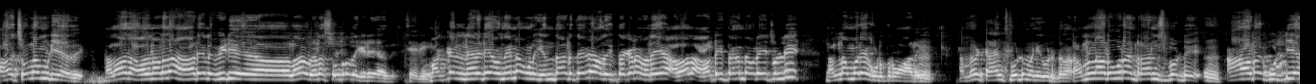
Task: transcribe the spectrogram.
அதை சொல்ல முடியாது. அதாவது அதனாலதான் ஆடுகளை வீடியோல விலை சொல்றது கிடையாது. சரி. மக்கள் நேரடியா வந்தீங்கன்னா உங்களுக்கு எந்த ஆடு தேவை அதுக்கு தக்கன விலையை அதாவது ஆட்டுக்கு தகுந்த விலையை சொல்லி நல்ல முறையா கொடுத்துருவோம் ஆடு. நம்மளும் டிரான்ஸ்போர்ட் பண்ணி கொடுத்தலாம் தமிழ்நாடு பூரா டிரான்ஸ்போர்ட் ஆடை குட்டியா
